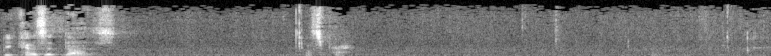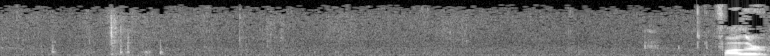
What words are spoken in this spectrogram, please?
Because it does. Let's pray. Father,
